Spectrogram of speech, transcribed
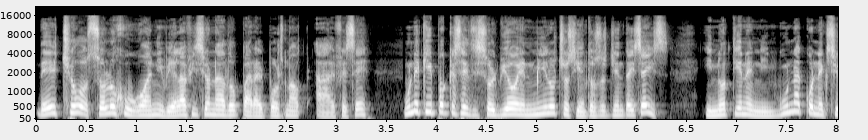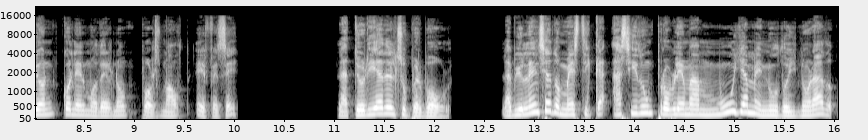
de hecho solo jugó a nivel aficionado para el Portsmouth AFC, un equipo que se disolvió en 1886 y no tiene ninguna conexión con el moderno Portsmouth FC. La teoría del Super Bowl la violencia doméstica ha sido un problema muy a menudo ignorado.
